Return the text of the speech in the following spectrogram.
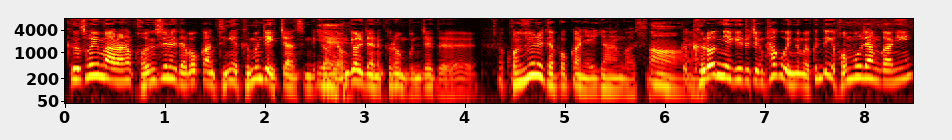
그 소위 말하는 권순일 대법관 등에 그 문제 있지 않습니까? 예. 연결되는 그런 문제들. 권순일 대법관 얘기하는 것 같습니다. 어. 그러니까 그런 얘기를 지금 하고 있는 거예요. 근데 이게 법무부 장관이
